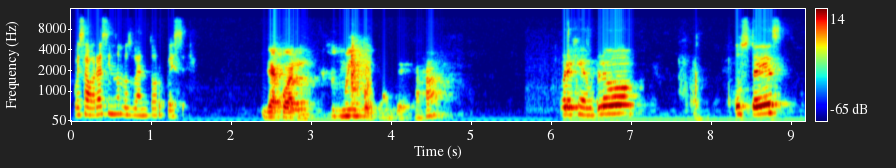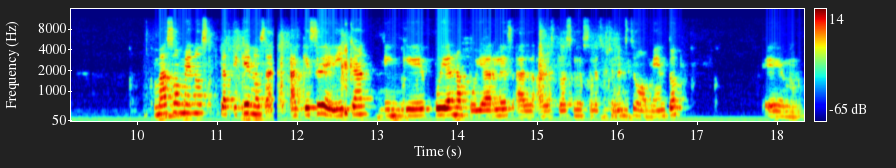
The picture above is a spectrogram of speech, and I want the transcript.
pues ahora sí nos los va a entorpecer. De acuerdo, eso es muy importante. Ajá. Por ejemplo, ustedes más o menos platíquenos a, qué se dedican, en qué pudieran apoyarles a, las personas que nos están escuchando en este momento, em,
